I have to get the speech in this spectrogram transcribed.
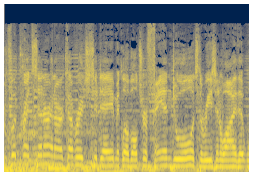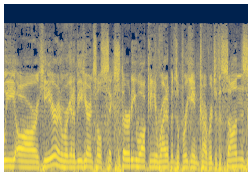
From Footprint Center and our coverage today. Michelob Ultra Fan Duel. It's the reason why that we are here, and we're going to be here until 6.30, walking you right up until pregame coverage of the Suns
